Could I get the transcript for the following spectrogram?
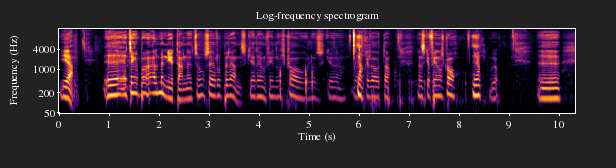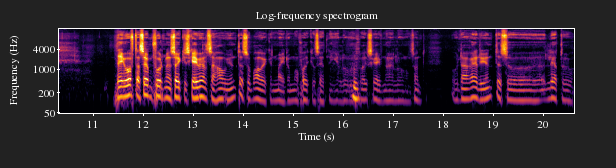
Ja. Eh, jag tänker på allmännyttan. Hur ser du på den? Ska den finnas kvar eller ska den Ja. privata? Den ska finnas kvar? Ja. Eh, det är ju ofta så folk med psykisk ohälsa har ju inte så bra ekonomi. De har sjukersättning eller Mm. sjukskrivna eller något sånt. Och där är det ju inte så lätt att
